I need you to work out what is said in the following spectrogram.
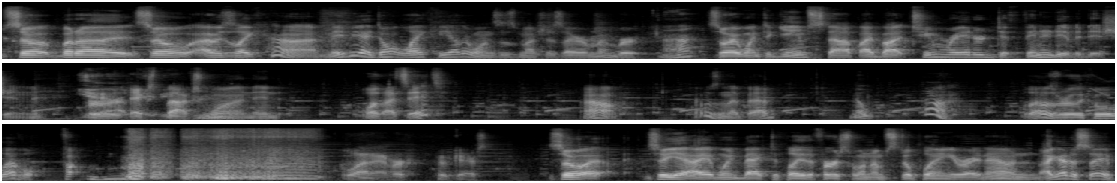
so but uh, so I was like, huh, maybe I don't like the other ones as much as I remember. Uh-huh. So I went to GameStop. I bought Tomb Raider Definitive Edition for Yeah. Xbox One, and well, that's it. Oh, that wasn't that bad. Nope. Huh. Well, that was a really cool level. Whatever. Who cares? So, uh, so yeah, I went back to play the first one. I'm still playing it right now, and I gotta say,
